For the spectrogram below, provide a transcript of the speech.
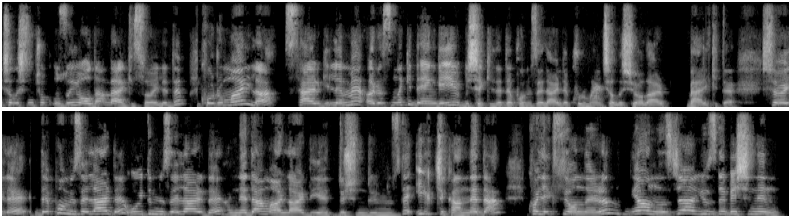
çalıştığım çok uzun yoldan belki söyledim. Korumayla sergileme arasındaki dengeyi bir şekilde depo müzelerle kurmaya çalışıyorlar belki de. Şöyle depo müzelerde, uydu müzelerde hani neden varlar diye düşündüğümüzde ilk çıkan neden koleksiyonların yalnızca yüzde beşinin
